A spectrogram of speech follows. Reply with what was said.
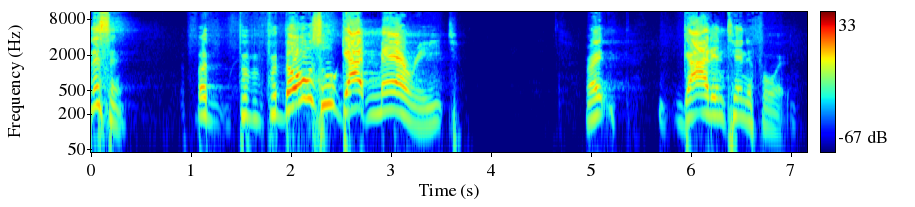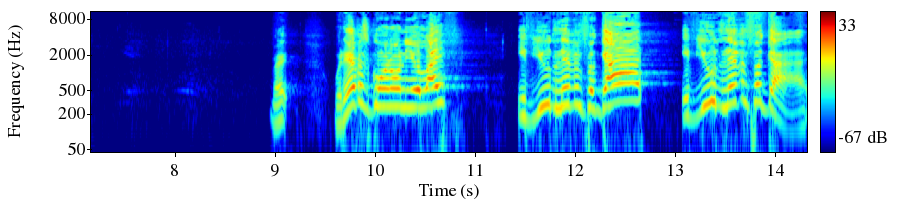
Listen, for, for, for those who got married, right? God intended for it. Right? Whatever's going on in your life, if you living for God, if you living for God,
